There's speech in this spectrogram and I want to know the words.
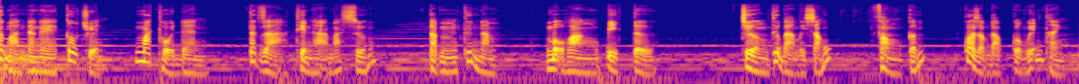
Các bạn đang nghe câu chuyện Mắt thổi đèn, Tác giả Thiên Hạ Bá Sướng, Tập thứ 5 Mộ Hoàng bị tử. Trường thứ 36 Phòng cấm, Qua giọng đọc của Nguyễn Thành.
